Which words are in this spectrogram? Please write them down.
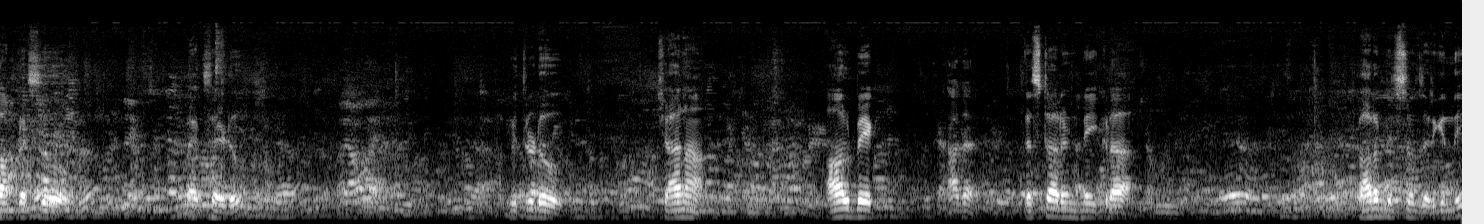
కాంప్లెక్స్ బ్యాక్ సైడు. మిత్రుడు చాలా ఆల్ బేక్ రెస్టారెంట్ని ఇక్కడ ప్రారంభించడం జరిగింది.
